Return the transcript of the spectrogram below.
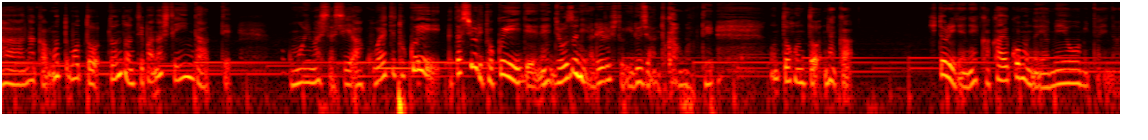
あなんかもっともっとどんどん手放していいんだって思いましたしあこうやって得意私より得意でね上手にやれる人いるじゃんとか思って本当本当なんか一人でね抱え込むのやめようみたいな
